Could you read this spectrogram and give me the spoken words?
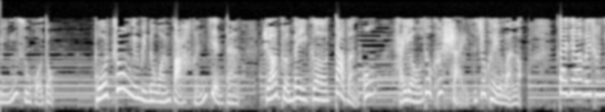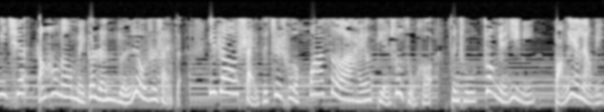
民俗活动。博状元饼的玩法很简单，只要准备一个大碗弓，还有六颗骰子就可以玩了。大家围成一圈，然后呢，每个人轮流掷骰子，依照骰子掷出的花色啊，还有点数组合，分出状元一名、榜眼两名、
